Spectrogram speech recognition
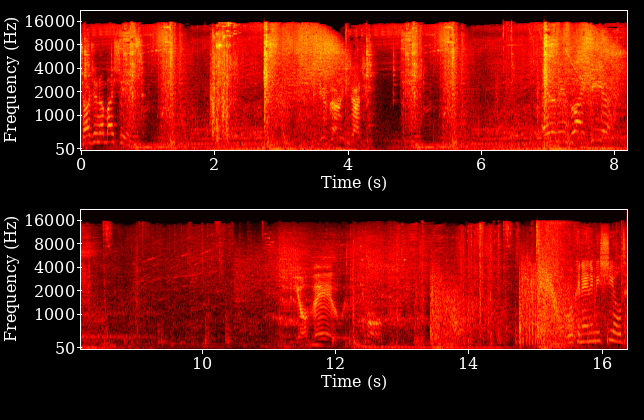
Charging up my shields. You are recharging. Enemies right here. Your veil will fall. Broken enemy shield.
